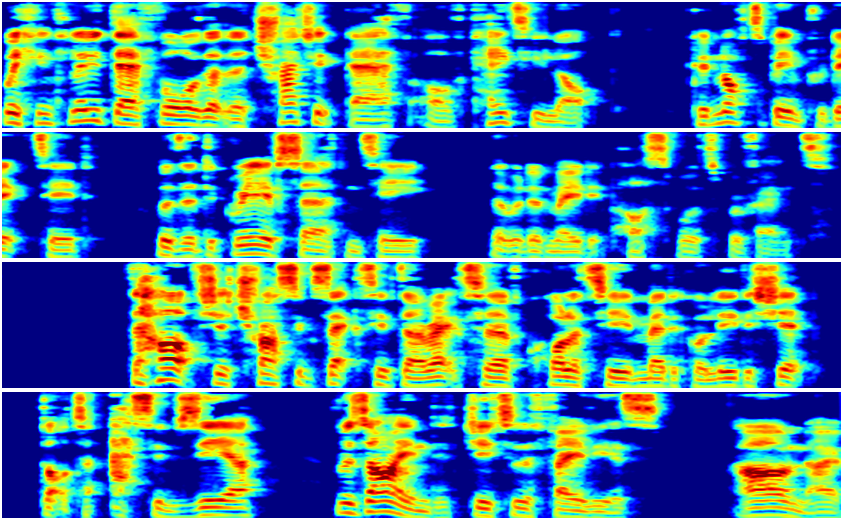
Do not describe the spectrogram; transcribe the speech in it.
We conclude, therefore, that the tragic death of Katie Locke could not have been predicted with a degree of certainty that would have made it possible to prevent. The Hertfordshire Trust Executive Director of Quality and Medical Leadership, Dr. Asif Zia, resigned due to the failures. Oh no,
